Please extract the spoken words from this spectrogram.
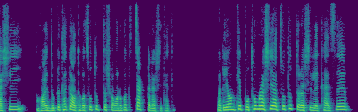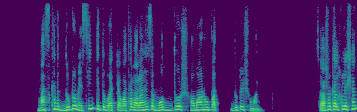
রাশি হয় দুটো থাকে, অথবা চতুর্থ সমানুপাতে চারটা রাশি থাকে। বাট এই অঙ্কে প্রথম রাশি আর চতুর্থ রাশি লেখা আছে মাঝখানে দুটো মিসিং কিন্তু একটা কথা বলা হয়েছে, মধ্য সমানুপাত, দুটোই সমান। তো আসো ক্যালকুলেশন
